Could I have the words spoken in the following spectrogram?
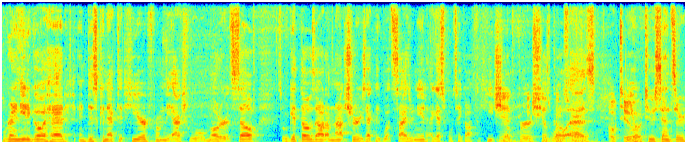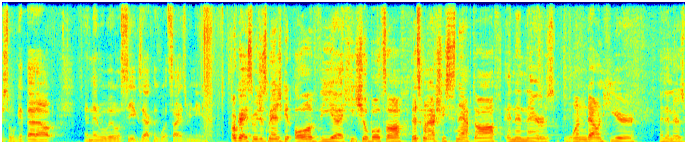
we're gonna need to go ahead and disconnect it here from the actual motor itself. So we'll get those out. I'm not sure exactly what size we need. I guess we'll take off the heat shield Yeah, heat first, shield as well as O2. the O2 sensor. So we'll get that out, and then we'll be able to see exactly what size we need. Okay, so we just managed to get all of the uh, heat shield bolts off. This one actually snapped off, and then there's one down here, and then there's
